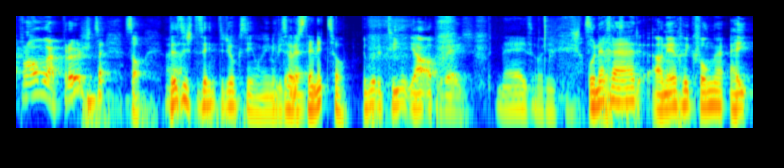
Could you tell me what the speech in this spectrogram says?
die Frauen Brüste. So, das ist das Interview das ich mit Wieso ist es denn nicht so? Ja, aber weisst. Nein, sorry. das Und nachher habe ich gefunden, hey,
